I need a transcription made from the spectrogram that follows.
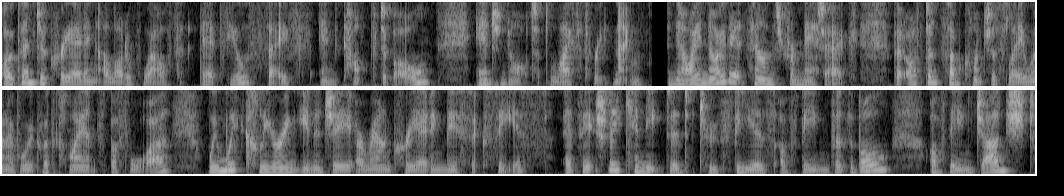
Open to creating a lot of wealth that feels safe and comfortable and not life threatening. Now, I know that sounds dramatic, but often subconsciously, when I've worked with clients before, when we're clearing energy around creating their success, it's actually connected to fears of being visible, of being judged,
